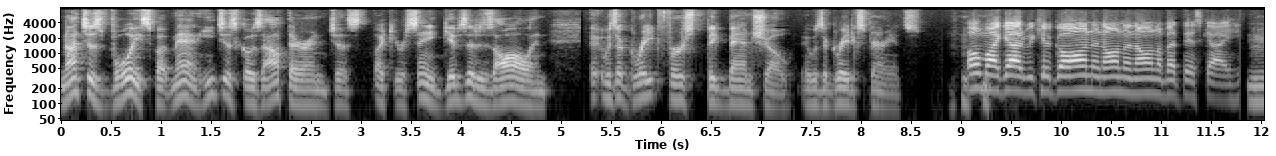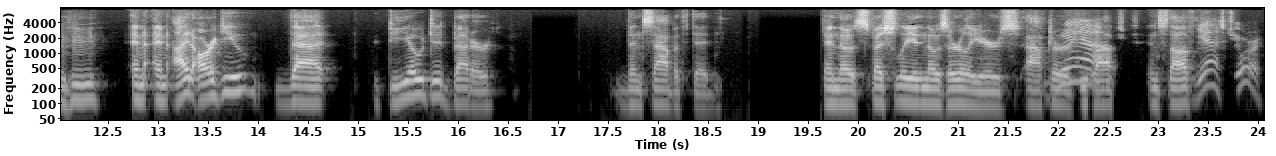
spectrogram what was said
not just voice, but man, he just goes out there and just like you were saying, gives it his all. And it was a great first big band show. It was a great experience. Oh my God, we could go on and on and on about this guy. hmm And and I'd argue that Dio did better than Sabbath did. In those, especially in those early years after he left and stuff, Yeah, sure.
